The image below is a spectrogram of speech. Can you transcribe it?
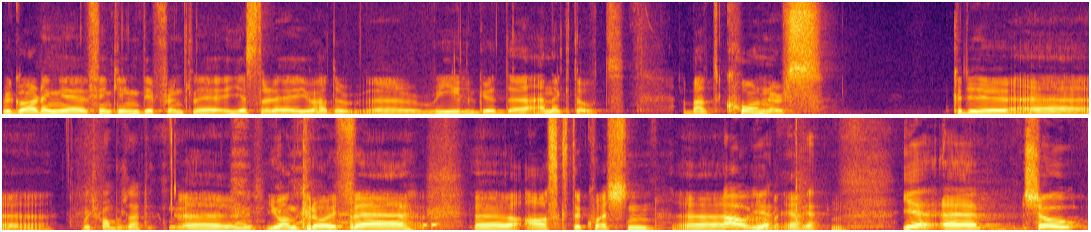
Regarding uh, thinking differently, yesterday you had a, a real good uh, anecdote about corners. Could you, uh, Which one was that? uh, Johan Cruyff uh, uh, asked the question? Uh, Oh yeah, yeah, yeah. uh, so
